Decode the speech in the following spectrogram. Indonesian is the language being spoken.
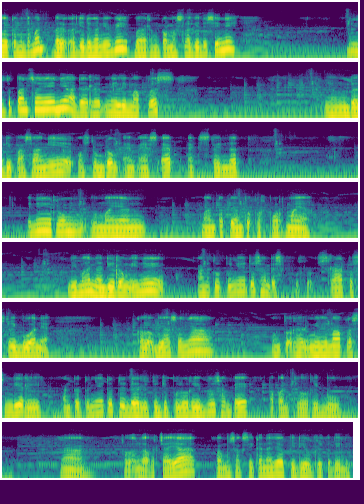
Halo teman-teman, balik lagi dengan Yubi bareng Thomas lagi di sini. Di depan saya ini ada Redmi 5 Plus yang udah dipasangi kostum ROM MSF extended. Ini ROM lumayan mantap ya untuk performa ya. Di mana di ROM ini antutunya itu sampai 100 ribuan ya. Kalau biasanya untuk Redmi 5 Plus sendiri Antutunya itu dari 70.000 sampai 80.000 nah kalau nggak percaya kamu saksikan aja video berikut ini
